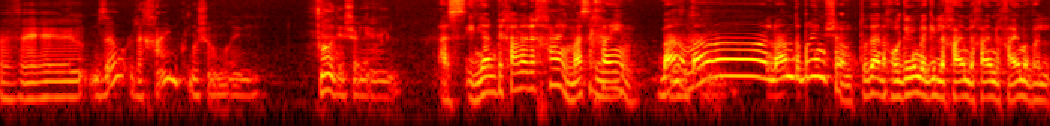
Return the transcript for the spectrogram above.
וזהו, לחיים, כמו שאומרים. מה עוד יש על יין? אז עניין בכלל על לחיים, מה כן. זה חיים? מה, מה, לא מדברים שם? אתה יודע, אנחנו רגילים להגיד לחיים, לחיים, לחיים, אבל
